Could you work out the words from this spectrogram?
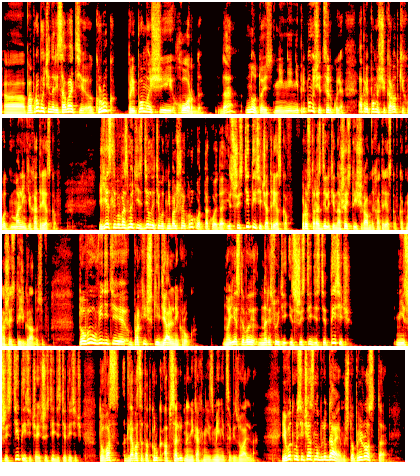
А, попробуйте нарисовать э, круг при помощи хорд, да? Ну, то есть не, не, не при помощи циркуля, а при помощи коротких вот маленьких отрезков. Если вы возьмете и сделаете вот небольшой круг вот такой, да, из 6000 отрезков, просто разделите на 6000 равных отрезков, как на 6000 градусов, то вы увидите практически идеальный круг. Но если вы нарисуете из 60 тысяч, не из 6 тысяч, а из 60 тысяч, то вас, для вас этот круг абсолютно никак не изменится визуально. И вот мы сейчас наблюдаем, что прирост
